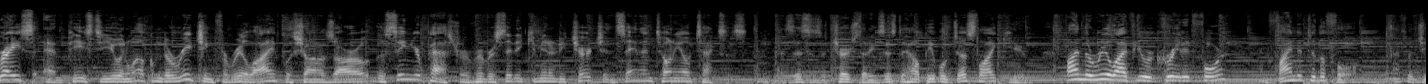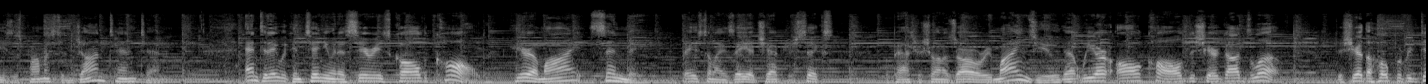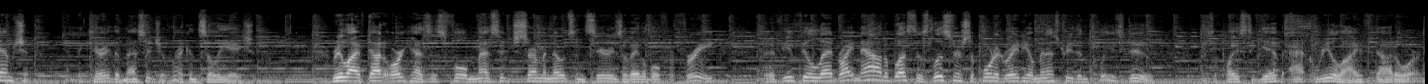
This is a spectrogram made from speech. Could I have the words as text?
Grace and peace to you, and welcome to Reaching for Real Life with Sean Azzaro, the senior pastor of River City Community Church in San Antonio, Texas. As this is a church that exists to help people just like you find the real life you were created for and find it to the full. That's what Jesus promised in John 10 10. And today we continue in a series called Called Here Am I, Send Me, based on Isaiah chapter 6, where Pastor Sean Azzaro reminds you that we are all called to share God's love, to share the hope of redemption carry the message of reconciliation. RealLife.org has this full message, sermon notes, and series available for free. But if you feel led right now to bless this listener supported radio ministry, then please do. There's a place to give at reallife.org.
